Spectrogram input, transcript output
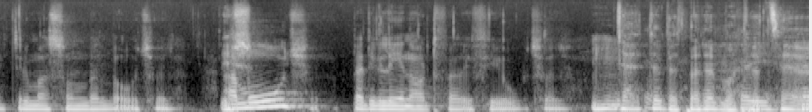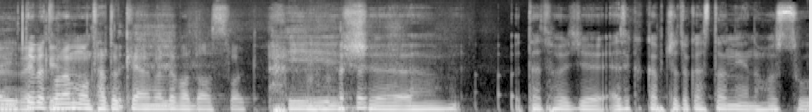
itt Rimaszombatban, úgyhogy. És- Amúgy pedig Lénart felé fiú, úgyhogy Uh-huh. De többet már nem helyi, mondhatsz el. helyi. Többet már nem mondhatok el, mert levadászok. És tehát, hogy ezek a kapcsolatok aztán ilyen hosszú,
